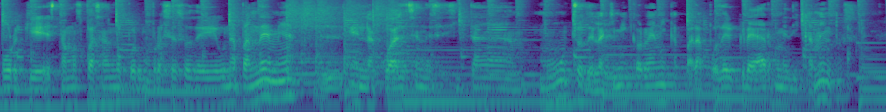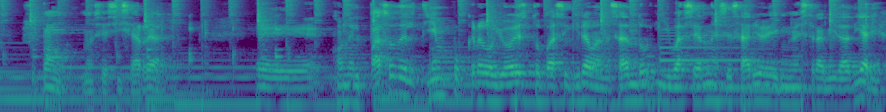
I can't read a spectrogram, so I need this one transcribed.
porque estamos pasando por un proceso de una pandemia en la cual se necesita mucho de la química orgánica para poder crear medicamentos. Supongo, no sé si sea real. Eh, con el paso del tiempo creo yo esto va a seguir avanzando y va a ser necesario en nuestra vida diaria.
